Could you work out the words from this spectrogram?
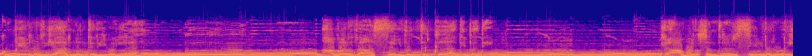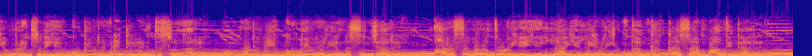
குபேரர் யாருன்னு தெரியும்ல? அவர்தான் செல்வத்துக்கு அதிபதி. ராமச்சந்திரர் சீடருடைய பிரச்சனையை குபேரன் கிட்ட எடுத்து சொன்னாரு. உடனே குபேரர் என்ன செஞ்சாரு? அரச மரத்துடைய எல்லா இலைகளையும் தங்க காசா மாத்திட்டாரு.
